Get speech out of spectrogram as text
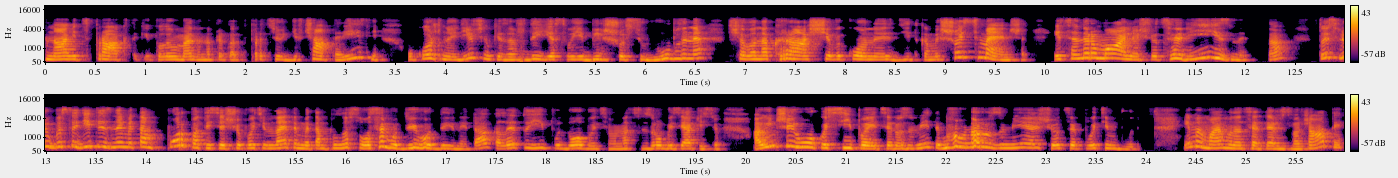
Навіть з практики, коли у мене, наприклад, працюють дівчата різні, у кожної дівчинки завжди є своє більш улюблене, що вона краще виконує з дітками, щось менше. І це нормально, що це різне. Так? Хтось любить сидіти з ними там порпатися, що потім, знаєте, ми там пилососимо дві години, так? але то їй подобається, вона це зробить з якістю. А інший око сіпається, розумієте, бо вона розуміє, що це потім буде. І ми маємо на це теж зважати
